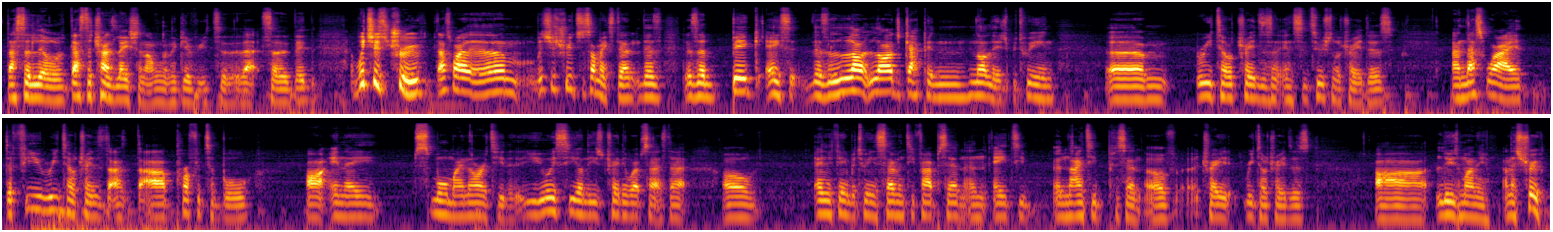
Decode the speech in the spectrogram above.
that's a little that's the translation I'm going to give you to that. So they, which is true. That's why um, which is true to some extent. There's there's a big there's a large gap in knowledge between um, retail traders and institutional traders, and that's why the few retail traders that are, that are profitable are in a small minority that you always see on these trading websites that oh anything between 75% and 80 and 90% of uh, trade retail traders are lose money and it's true.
